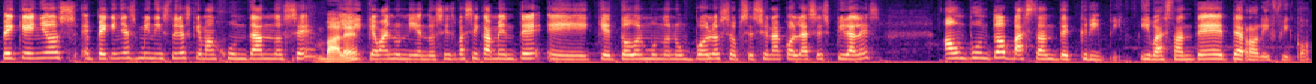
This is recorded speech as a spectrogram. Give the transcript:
pequeños eh, pequeñas mini historias que van juntándose Vale. y que van uniéndose. Es básicamente eh, que todo el mundo en un pueblo se obsesiona con las espirales a un punto bastante creepy y bastante terrorífico.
